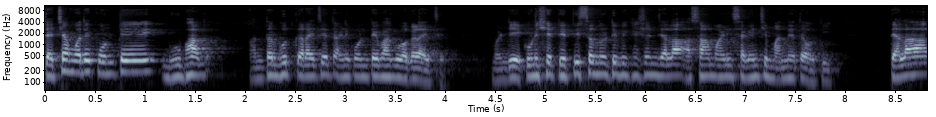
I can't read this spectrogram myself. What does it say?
त्याच्यामध्ये कोणते भूभाग अंतर्भूत करायचे आहेत आणि कोणते भाग वगळायचे? म्हणजे एकोणीसशे तेहतीसचं नोटिफिकेशन ज्याला आसाम आणि सगळ्यांची मान्यता होती त्याला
